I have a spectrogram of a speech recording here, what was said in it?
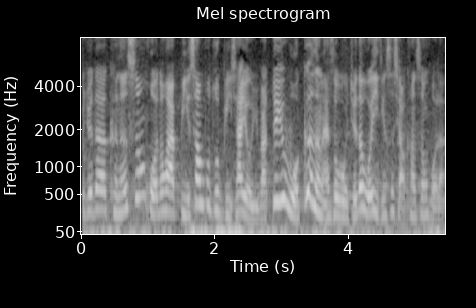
我觉得可能生活的话，比上不足，比下有余吧。对于我个人来说，我觉得我已经是小康生活了，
